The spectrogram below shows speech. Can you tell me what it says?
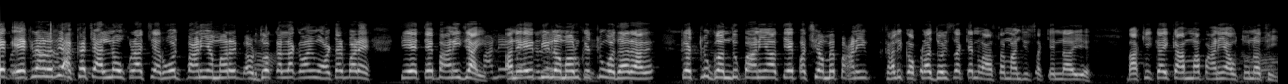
એક એકના નથી આખા ચાલનો ઉકળાટ છે. રોજ પાણી અમારે અડધો કલાક અમારી મોટર પડે તે પાણી જાય. અને એ બિલ અમારું કેટલું વધારે આવે? કેટલું ગંદુ પાણી આવે? તે પછી અમે પાણી ખાલી કપડા ધોઈ શકીએ ને વાસણ માંજી શકીએ નહીં બાકી કઈ કામમાં પાણી આવતું નથી.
